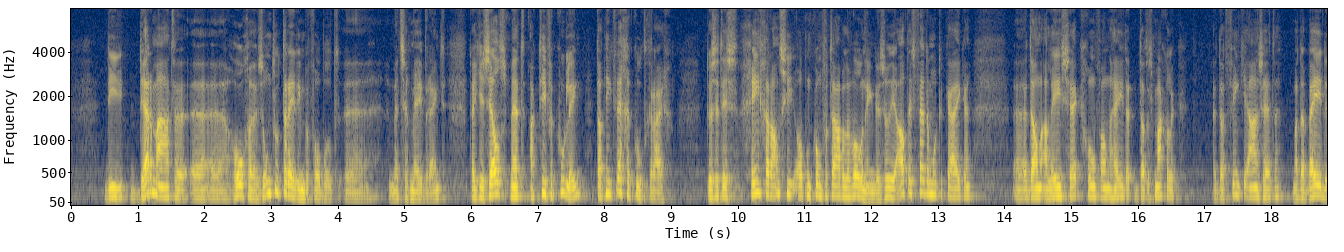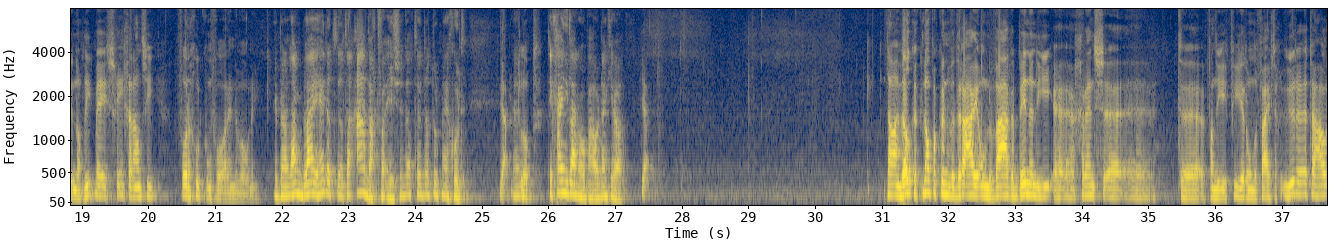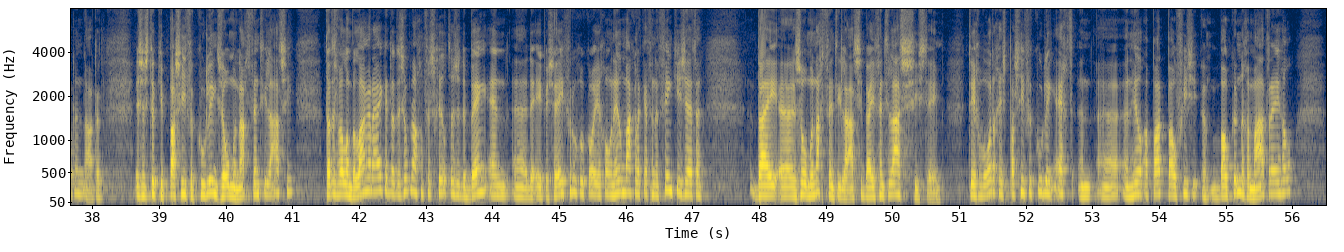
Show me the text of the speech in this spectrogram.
die dermate uh, hoge zontoetreding bijvoorbeeld met zich meebrengt, dat je zelfs met actieve koeling dat niet weggekoeld krijgt. Dus het is geen garantie op een comfortabele woning. Daar zul je altijd verder moeten kijken uh, dan alleen SEC. Gewoon van, hé, hey, dat, dat, is makkelijk, dat vinkje aanzetten. Maar daar ben je er nog niet mee. Het is geen garantie voor een goed comfort in de woning. Ik ben lang blij hè, dat, dat er aandacht voor is. En dat, dat doet mij goed. Ja, um, klopt. Ik ga je niet langer ophouden, dankjewel. Ja. Nou, en welke knoppen kunnen we draaien om de waarde binnen die uh, grens uh, te, van die 450 uur te houden? Nou, dat is een stukje passieve koeling, zomer-nachtventilatie. Dat is wel een belangrijke. Dat is ook nog een verschil tussen de Bang en uh, de EPC. Vroeger kon je gewoon heel makkelijk even een vinkje zetten bij uh, zomer-nachtventilatie, bij je ventilatiesysteem. Tegenwoordig is passieve koeling echt een, uh, een heel apart bouwkundige maatregel.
